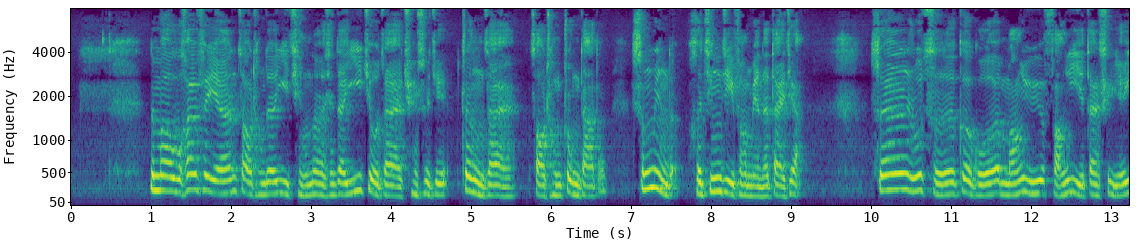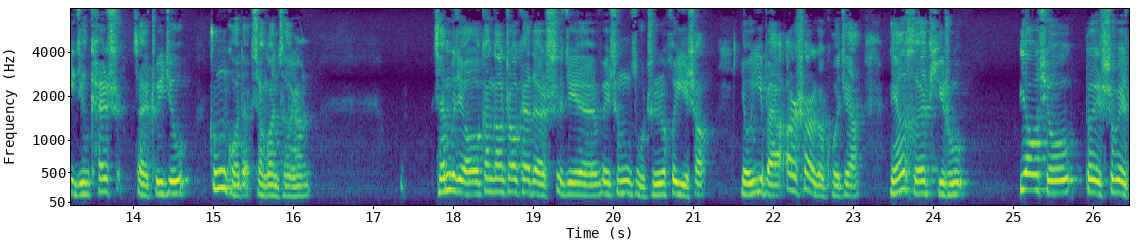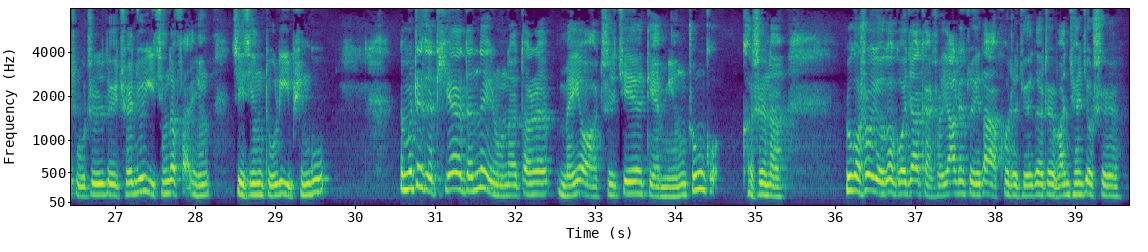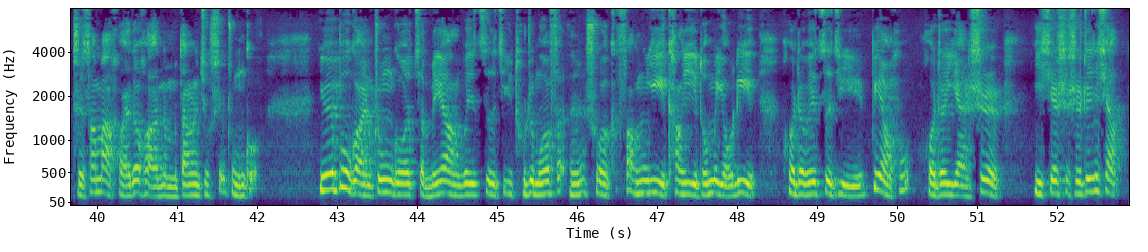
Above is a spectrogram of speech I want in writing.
那么，武汉肺炎造成的疫情呢，现在依旧在全世界正在造成重大的生命的和经济方面的代价。虽然如此，各国忙于防疫，但是也已经开始在追究中国的相关责任。前不久刚刚召开的世界卫生组织会议上，有一百二十二个国家联合提出，要求对世卫组织对全球疫情的反应进行独立评估。那么这个提案的内容呢，当然没有啊直接点名中国。可是呢，如果说有个国家感受压力最大，或者觉得这完全就是指桑骂槐的话，那么当然就是中国。因为不管中国怎么样为自己涂脂抹粉，说防疫抗疫多么有力，或者为自己辩护，或者掩饰一些事实真相，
